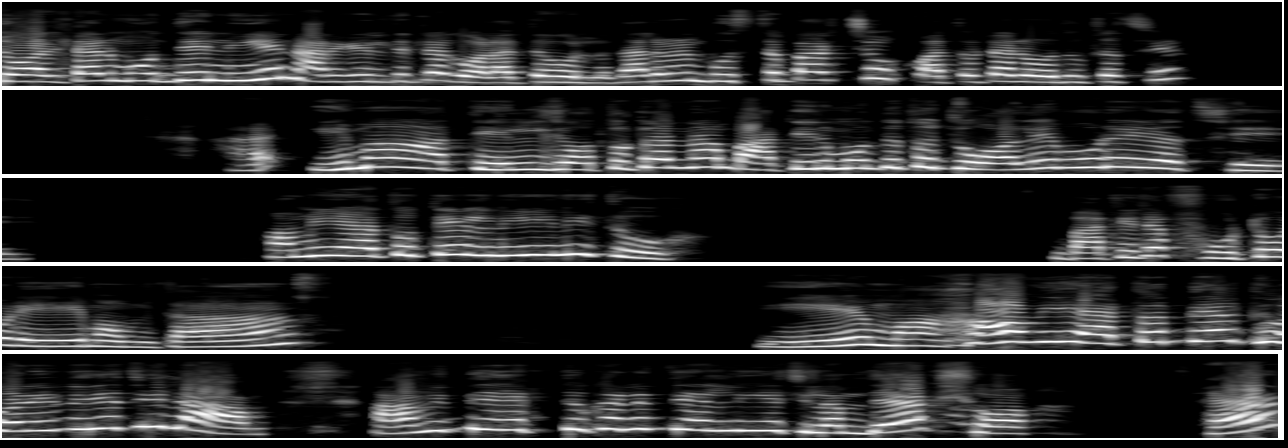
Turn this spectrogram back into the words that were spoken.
জলটার মধ্যে নিয়ে নারকেল তেলটা গলাতে হলো। তাহলে মানে বুঝতে পারছ কতটা রোদ উঠেছে? আর ইমা, তেল যতটা না বাটির মধ্যে তো জলে ভরে গেছে। আমি এত তেল নিইনি তো। বাটিটা ফুটো রে, মমতা। এ মা, আমি এত তেল ধরে নিয়েছিলাম। আমি তো একটুখানি তেল নিয়েছিলাম দেখ হ্যাঁ?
